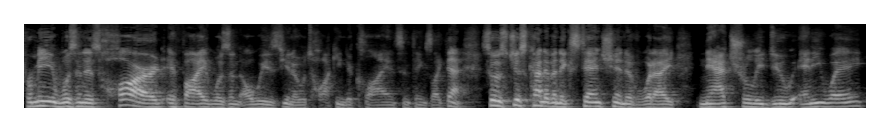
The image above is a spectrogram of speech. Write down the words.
for me, it wasn't as hard if I wasn't always, you know, talking to clients and things like that. So it's just kind of an extension of what I naturally do anyway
